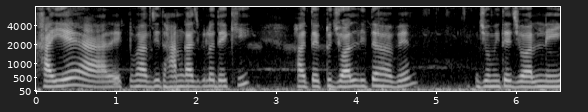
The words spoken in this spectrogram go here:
খাইয়ে আর একটু ভাবছি ধান গাছগুলো দেখি। হয়তো একটু জল দিতে হবে। জমিতে জল নেই।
